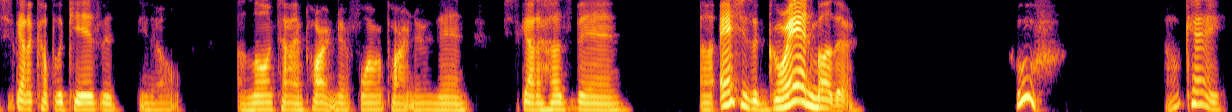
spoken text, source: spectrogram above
she's got a couple of kids with you know a longtime partner, former partner, and then she's got a husband, uh, and she's a grandmother. Whew. Okay.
